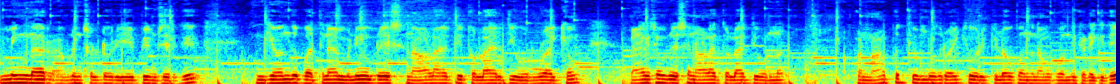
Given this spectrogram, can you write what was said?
எம்மிங்னார் அப்படின்னு சொல்லிட்டு ஒரு ஏபிஎம்சி இருக்குது இங்கே வந்து பார்த்தீங்கன்னா மினிமம் ப்ரைஸ் நாலாயிரத்தி தொள்ளாயிரத்தி ஒரு ரூபாய்க்கும் மேக்ஸிமம் ப்ரைஸ் நாலாயிரத்தி தொள்ளாயிரத்தி ஒன்று இப்போ நாற்பத்தி ஒம்பது ரூபாய்க்கு ஒரு கிலோவுக்கு வந்து நமக்கு வந்து கிடைக்குது.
